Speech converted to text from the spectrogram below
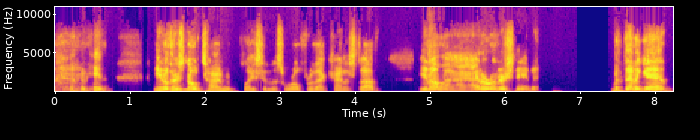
I mean, you know, there's no time and place in this world for that kind of stuff. You know, I, I don't understand it. But then again,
